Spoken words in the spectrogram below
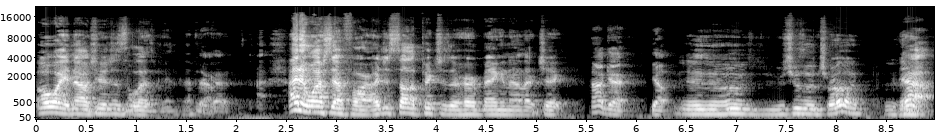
Oh, wait, no, she was just a lesbian. I forgot. I, I didn't watch that far. I just saw the pictures of her banging another chick. Okay. Yep. She was in Tron. Yeah.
